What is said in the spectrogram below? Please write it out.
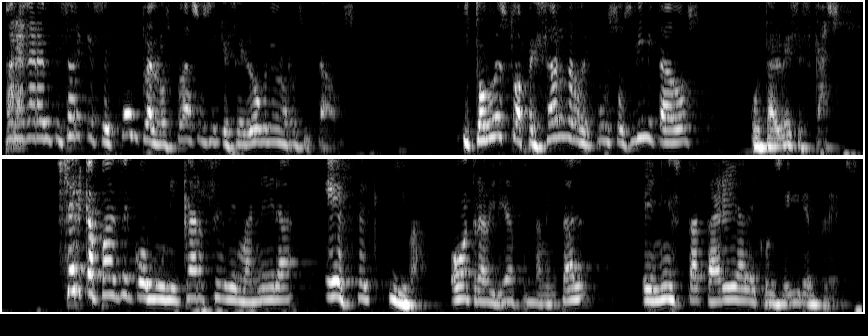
para garantizar que se cumplan los plazos y que se logren los resultados. Y todo esto a pesar de recursos limitados o tal vez escasos. Ser capaz de comunicarse de manera efectiva, otra habilidad fundamental en esta tarea de conseguir empleos.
